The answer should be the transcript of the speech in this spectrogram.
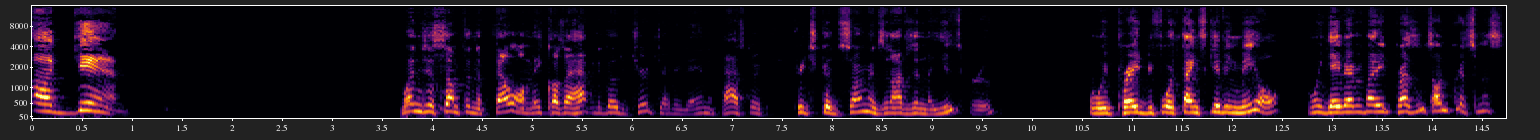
again. Wasn't just something that fell on me because I happened to go to church every day and the pastor preached good sermons and I was in my youth group. And we prayed before Thanksgiving meal. We gave everybody presents on Christmas.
